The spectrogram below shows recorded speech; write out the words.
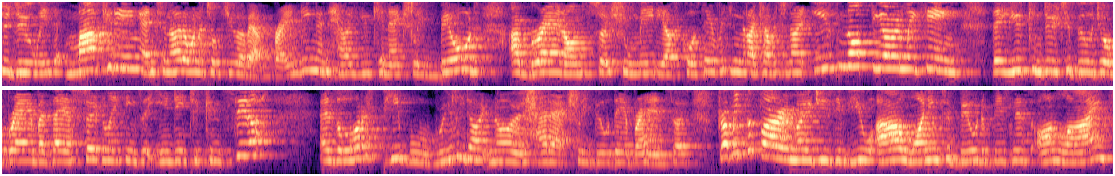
to do with marketing. And tonight I want to talk to you about branding and how you can actually build a brand on social media. Of course, everything that I cover tonight is not the only thing that you can do to build your brand, but they are certainly things that you need to consider as a lot of people really don't know how to actually build their brand. So drop me some fire emojis if you are wanting to build a business online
